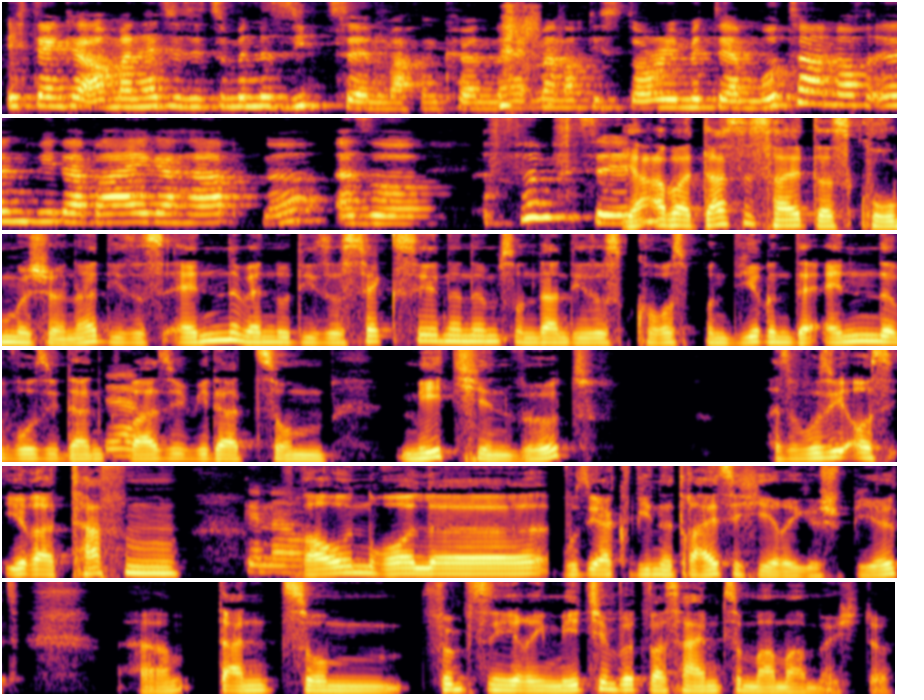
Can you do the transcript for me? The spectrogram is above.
ich denke auch, man hätte sie zumindest 17 machen können. Da hätte man noch die Story mit der Mutter noch irgendwie dabei gehabt, ne? Also 15. Ja, aber das ist halt das Komische, ne? Dieses Ende, wenn du diese Sexszene nimmst und dann dieses korrespondierende Ende, wo sie dann ja. quasi wieder zum Mädchen wird. Also wo sie aus ihrer taffen genau. Frauenrolle, wo sie ja wie eine 30-Jährige spielt, ähm, dann zum 15-jährigen Mädchen wird, was heim zur Mama möchte.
